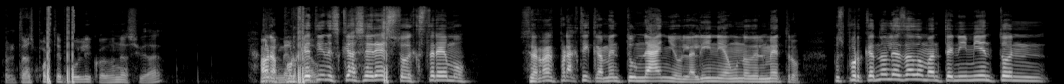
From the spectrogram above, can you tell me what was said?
por el transporte público de una ciudad. Ahora, ¿por qué tienes que hacer esto extremo? Cerrar prácticamente un año la línea 1 del metro. Pues porque no le has dado mantenimiento en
